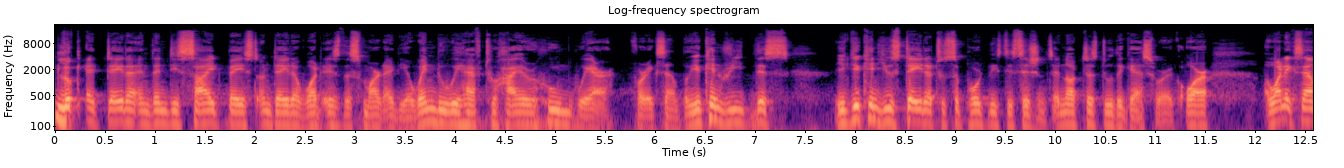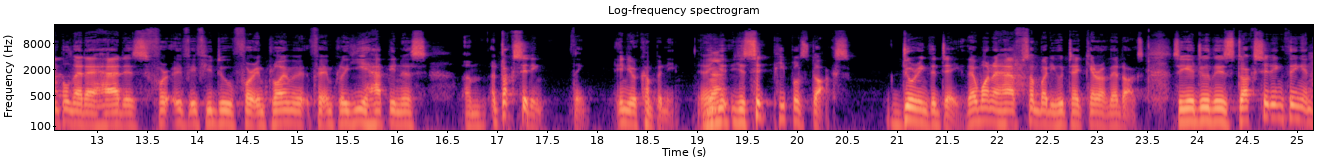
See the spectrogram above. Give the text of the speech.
look at data and then decide based on data what is the smart idea. When do we have to hire whom where, for example? You can read this, you, you can use data to support these decisions and not just do the guesswork. Or one example that I had is for if, if you do for employment for employee happiness, um, a dog sitting thing in your company. Uh, Yeah. You, you sit people's dogs during the day. They want to have somebody who take care of their dogs. So you do this dog sitting thing and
